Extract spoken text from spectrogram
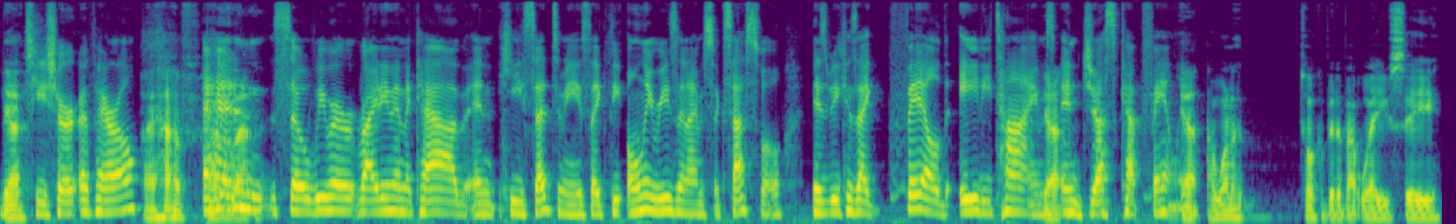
the Yes. t shirt apparel. I have. heard of that. And so we were riding in a cab, and he said to me, He's like, the only reason I'm successful is because I failed 80 times Yeah. and just kept failing. Yeah, I want to talk a bit about where you see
